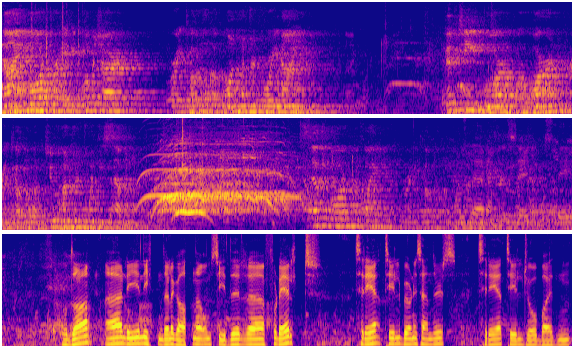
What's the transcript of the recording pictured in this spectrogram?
Nine 227. Seven more for Biden for a total Og da er de 19 delegatene omsider eh, fordelt. Tre til Bernie Sanders, tre til Joe Biden,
